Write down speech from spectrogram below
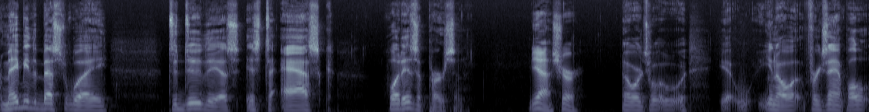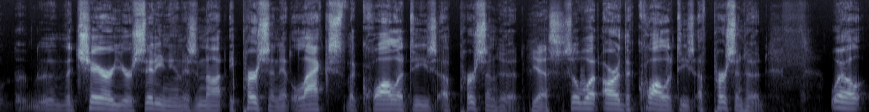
maybe the best way to do this is to ask, what is a person? Yeah. Sure. In other words, you know, for example, the chair you're sitting in is not a person. It lacks the qualities of personhood. Yes. So, what are the qualities of personhood? Well,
